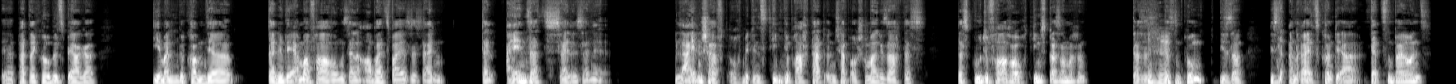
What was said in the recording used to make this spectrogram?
äh, Patrick Hobelsberger jemanden bekommen, der seine WM-Erfahrung, seine Arbeitsweise, sein, sein Einsatz, seine, seine Leidenschaft auch mit ins Team gebracht hat. Und ich habe auch schon mal gesagt, dass, dass gute Fahrer auch Teams besser machen. Das ist, mhm. das ist ein Punkt. Dieser, diesen Anreiz konnte er setzen bei uns.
